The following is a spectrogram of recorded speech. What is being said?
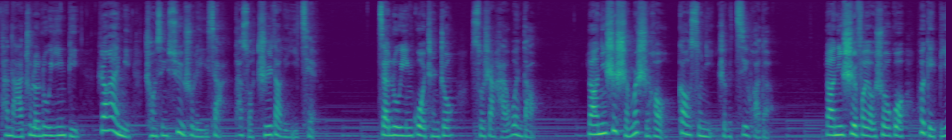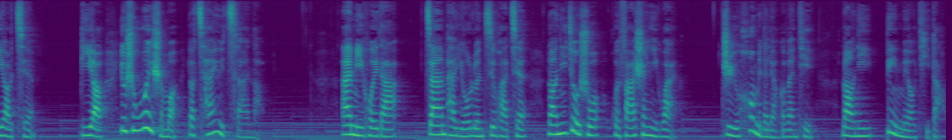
她拿出了录音笔，让艾米重新叙述了一下她所知道的一切。在录音过程中，苏珊还问道。老尼是什么时候告诉你这个计划的？老尼是否有说过会给比尔钱？比尔又是为什么要参与此案呢？艾米回答，在安排游轮计划前，老尼就说会发生意外。至于后面的两个问题，老尼并没有提到。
